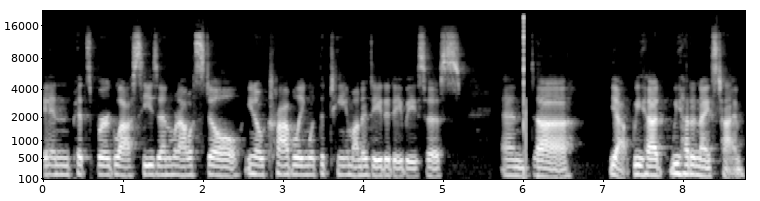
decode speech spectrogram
in Pittsburgh last season when I was still, you know, traveling with the team on a day-to-day basis. And uh yeah, we had we had a nice time.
